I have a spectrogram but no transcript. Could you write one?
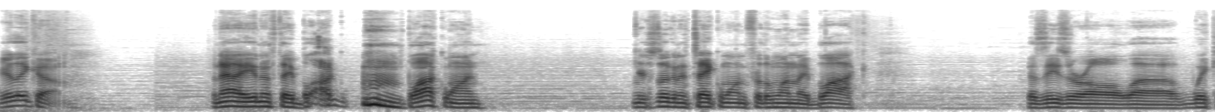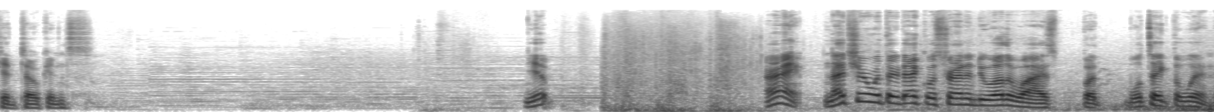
Here they come. But now, even if they block block one, you're still going to take one for the one they block. Because these are all uh, wicked tokens. Yep. Alright. Not sure what their deck was trying to do otherwise, but we'll take the win.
